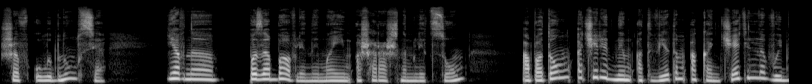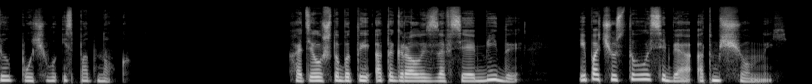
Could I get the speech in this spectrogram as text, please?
Шеф улыбнулся, явно позабавленный моим ошарашенным лицом, а потом очередным ответом окончательно выбил почву из-под ног. Хотел, чтобы ты отыгралась за все обиды и почувствовала себя отмщенной.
